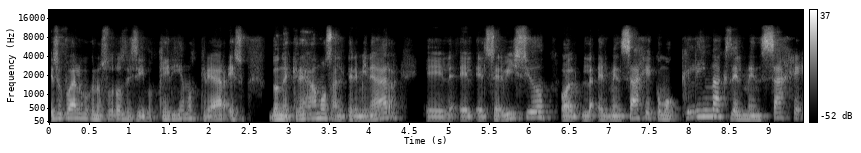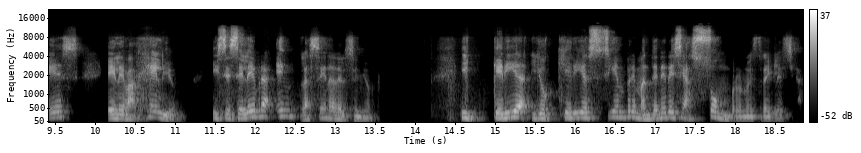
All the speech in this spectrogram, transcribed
Eso fue algo que nosotros decimos, queríamos crear eso, donde creamos al terminar el, servicio o el, mensaje como clímax del mensaje es el Evangelio y se celebra en la cena del Señor. Y quería, yo quería siempre mantener ese asombro en nuestra iglesia,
